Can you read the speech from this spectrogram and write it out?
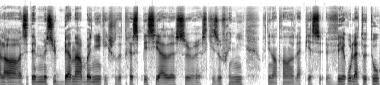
Alors, c'était Monsieur Bernard Bonnier, quelque chose de très spécial sur schizophrénie. Vous venez d'entendre la pièce Véro la Toto,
